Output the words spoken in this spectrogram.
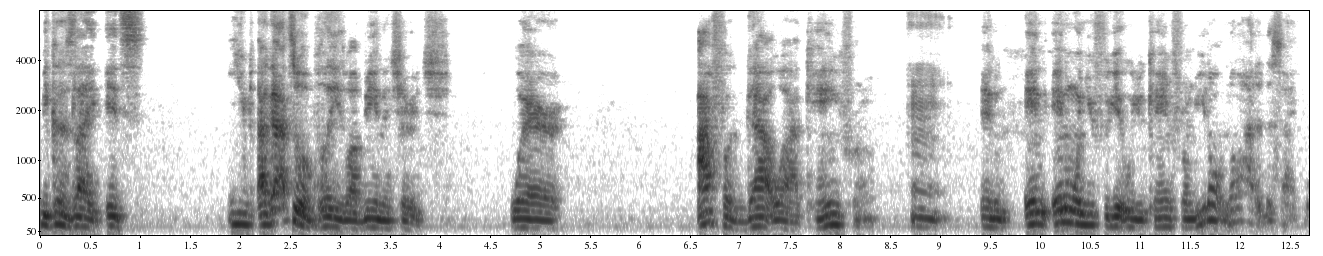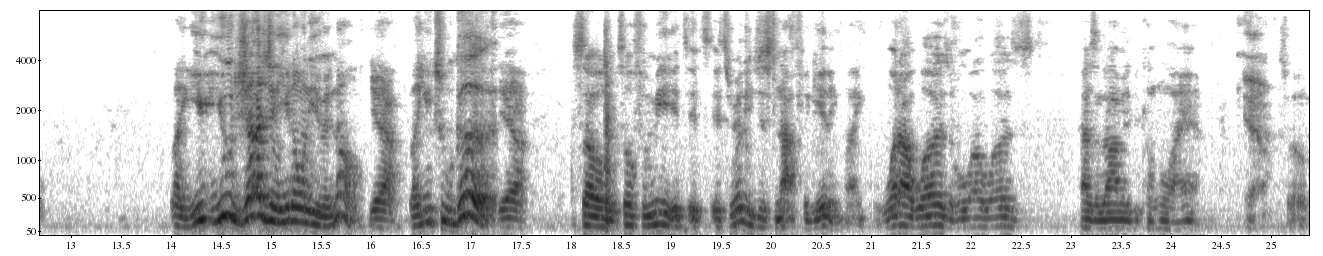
because like it's you. I got to a place while being in church where I forgot where I came from. mm, And in in when you forget where you came from, you don't know how to disciple. Like you you judging, you don't even know. Yeah. Like you too good. Yeah. So so for me, it's it's it's really just not forgetting like what I was or who I was has allowed me to become who I am. Yeah. So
